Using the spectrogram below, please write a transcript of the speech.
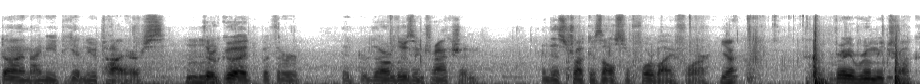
done. I need to get new tires. Mhm. They're good, but they're they, they are losing traction. And this truck is also 4x4. Yeah. Very roomy truck.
